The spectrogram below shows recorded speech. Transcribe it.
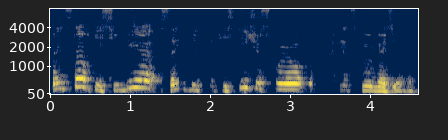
представьте себе среднестатистическую советскую газету.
